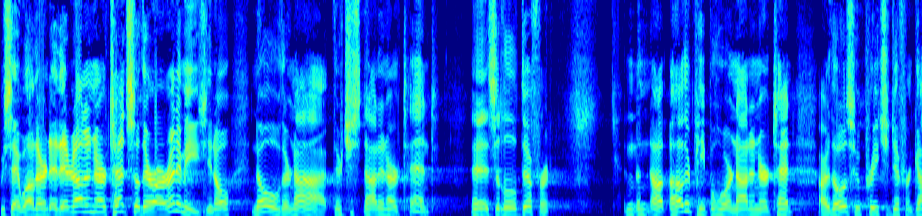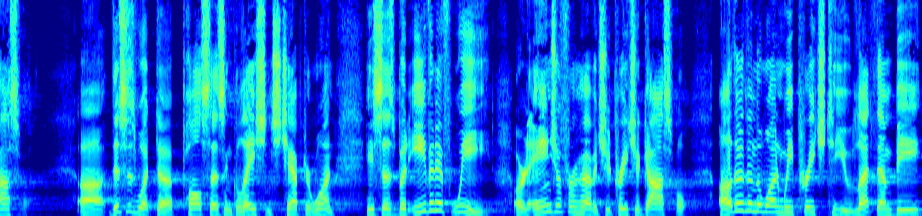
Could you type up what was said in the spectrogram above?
we say, well, they're, they're not in our tent, so they're our enemies. You know, no, they're not. They're just not in our tent. And it's a little different. And other people who are not in our tent are those who preach a different gospel. Uh, this is what uh, Paul says in Galatians chapter 1. He says, But even if we or an angel from heaven should preach a gospel other than the one we preach to you, let them be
